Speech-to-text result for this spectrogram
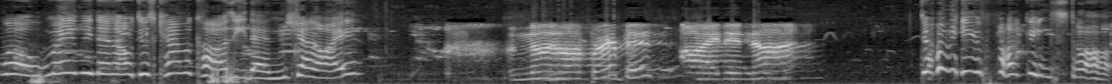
Well, maybe then I'll just kamikaze then, shall I? Not on purpose. I did not. Don't you fucking stop.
